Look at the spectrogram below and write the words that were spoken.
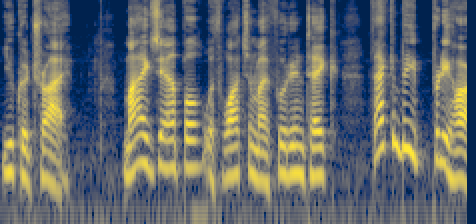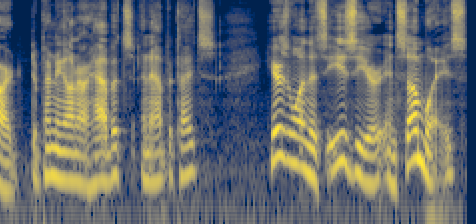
you could try. My example with watching my food intake, that can be pretty hard depending on our habits and appetites. Here's one that's easier in some ways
